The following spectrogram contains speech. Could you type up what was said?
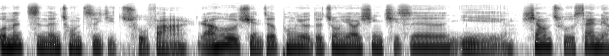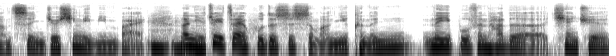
我们只能从自己出发，然后选择朋友的重要性。其实你相处三两次，你就心里明白。嗯嗯，那你最在乎的是什么？你可能那一部分他的欠缺，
